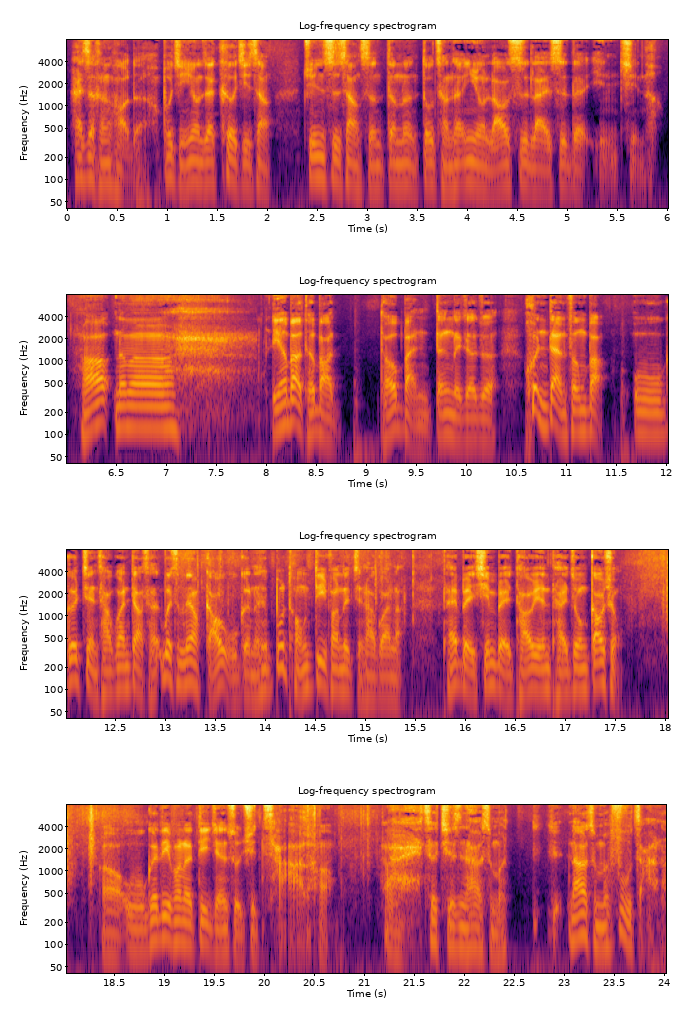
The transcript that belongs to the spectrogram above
还是很好的，不仅用在客机上、军事上等等等，都常常应用劳斯莱斯的引擎了。好，那么《联合报》头版头版登的叫做“混蛋风暴”，五个检察官调查，为什么要搞五个呢？是不同地方的检察官了、台北、新北、桃园、台中、高雄，哦，五个地方的地检署去查了哈。哎，这其实哪有什么，哪有什么复杂呢？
